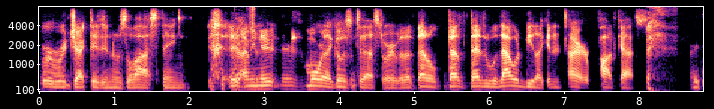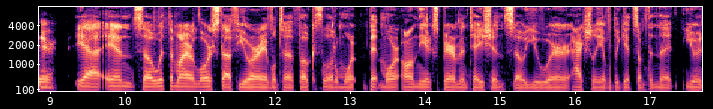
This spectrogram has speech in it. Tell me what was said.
were rejected, and it was the last thing. I mean, there, there's more that goes into that story, but that, that'll that that that would be like an entire podcast right there. Yeah, and so with the Mire Lore stuff, you were able to focus a little more, bit more on the experimentation. So you were actually able to get something that you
